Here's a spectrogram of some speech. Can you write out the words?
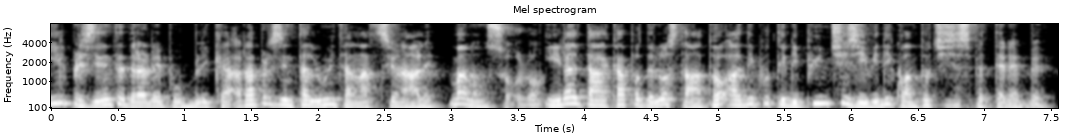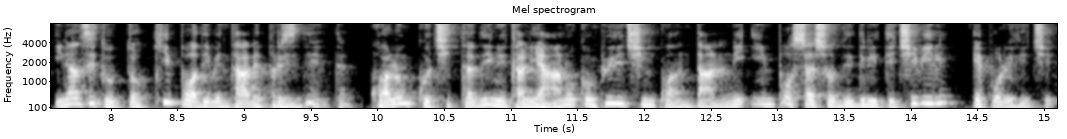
Il Presidente della Repubblica rappresenta l'unità nazionale, ma non solo. In realtà il capo dello Stato ha dei poteri più incisivi di quanto ci si aspetterebbe. Innanzitutto, chi può diventare presidente? Qualunque cittadino italiano con più di 50 anni in possesso di diritti civili e politici.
